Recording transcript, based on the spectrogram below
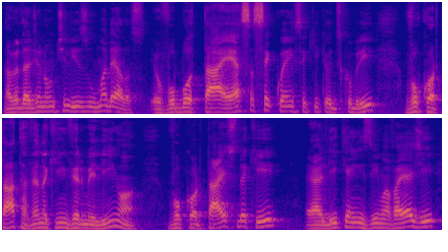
na verdade eu não utilizo uma delas. Eu vou botar essa sequência aqui que eu descobri, vou cortar, tá vendo aqui em vermelhinho, ó? Vou cortar isso daqui, é ali que a enzima vai agir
